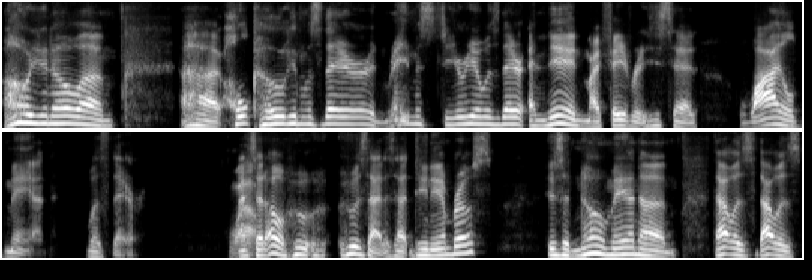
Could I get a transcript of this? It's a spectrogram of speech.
oh you know um uh hulk hogan was there and Rey mysterio was there and then my favorite he said wild man was there I said, "Oh, who who is that? Is that Dean Ambrose?" He said, "No, man. Uh, that was that was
